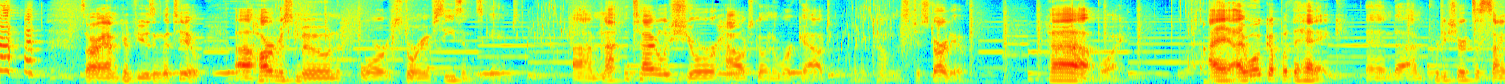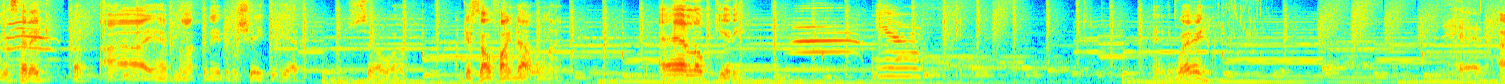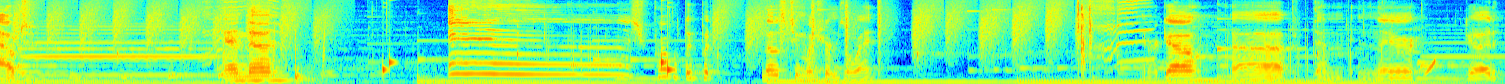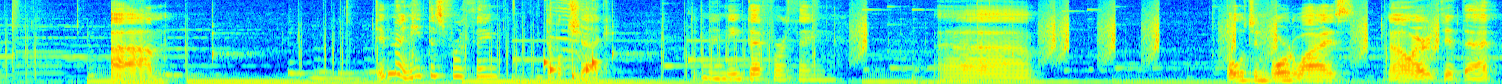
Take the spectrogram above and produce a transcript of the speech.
Sorry, I'm confusing the two. Uh, Harvest Moon or Story of Seasons games. I'm not entirely sure how it's going to work out when it comes to Stardew. Ah, boy. I, I woke up with a headache, and uh, I'm pretty sure it's a sinus headache, but I have not been able to shake it yet. So, uh, I guess I'll find out, won't I? Hello, kitty. Meow. Anyway. Head out. And, uh... eh, I should probably put those two mushrooms away. There we go. Uh, put them in there. Good. Um... Didn't I need this for a thing? Double check. Didn't I need that for a thing? Uh, bulletin board wise? No, I already did that.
